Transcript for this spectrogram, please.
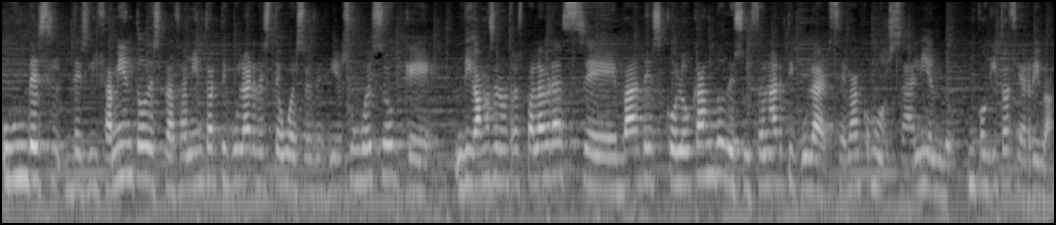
un deslizamiento, desplazamiento articular de este hueso, es decir, es un hueso que, digamos en otras palabras, se va descolocando de su zona articular, se va como saliendo un poquito hacia arriba.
